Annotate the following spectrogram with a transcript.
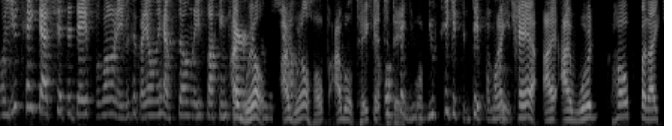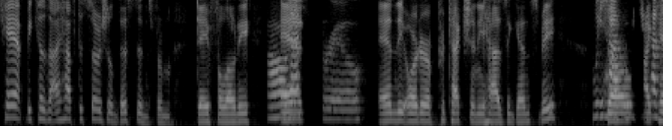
well, you take that shit to Dave Filoni because I only have so many fucking i characters. in will the show. i will hope i will take it to Okay, dave you, Filoni. you take it to Dave Filoni. I can't. I, I would hope, but I can't because I have to social distance from Dave Filoni Oh, and- that's true. and the order of protection he has against me. We so have, we do I have to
